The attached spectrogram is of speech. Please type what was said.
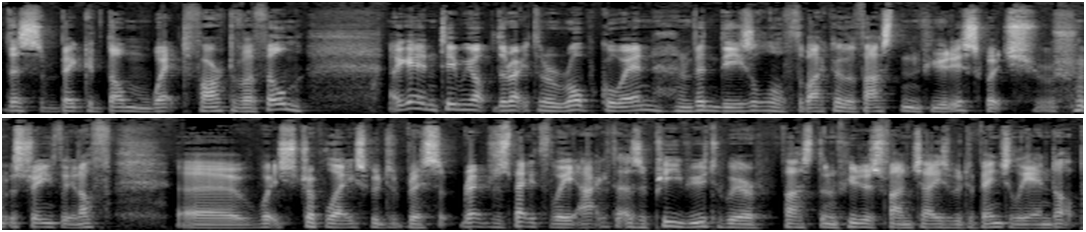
this big, dumb, wet fart of a film. Again, teaming up director Rob Cohen and Vin Diesel off the back of the Fast and Furious, which, strangely enough, uh, which Triple X would res- retrospectively act as a preview to where Fast and Furious franchise would eventually end up.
